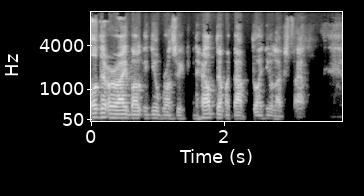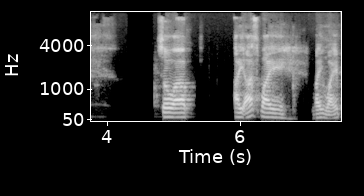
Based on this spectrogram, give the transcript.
on their arrival in New Brunswick and help them adapt to a new lifestyle. So uh, I asked my my wife,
